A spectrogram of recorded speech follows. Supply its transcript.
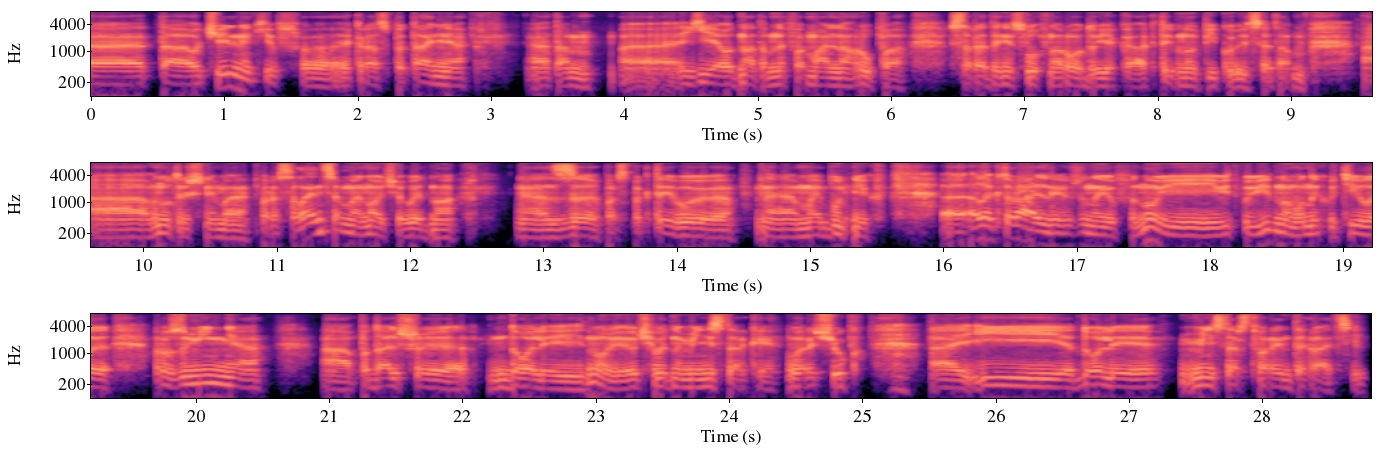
е, та очільників. Е, Якраз питання е, там є одна там неформальна група всередині слуг народу, яка активно опікується там внутрішніми переселенцями. Ну, очевидно, з перспективою е, майбутніх е, електоральних жнив. Ну і відповідно вони хотіли розуміння подальшої долі, ну і очевидно, міністерки Верещук е, і долі Міністерства реінтеграції.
